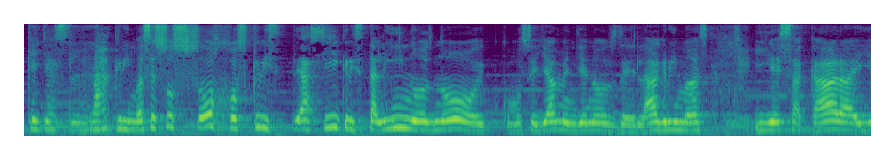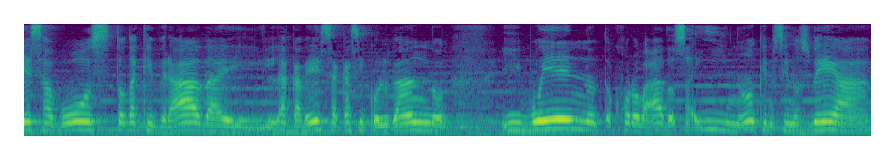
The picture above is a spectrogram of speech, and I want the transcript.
aquellas lágrimas, esos ojos así cristalinos, ¿no? Como se llamen, llenos de lágrimas, y esa cara y esa voz toda quebrada y la cabeza casi colgando, y bueno, jorobados ahí, ¿no? Que se nos vea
